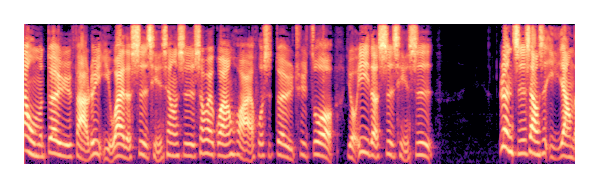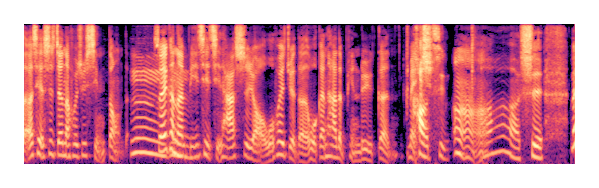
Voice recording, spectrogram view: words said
但我们对于法律以外的事情，像是社会关怀，或是对于去做有意义的事情，是认知上是一样的，而且是真的会去行动的。嗯，所以可能比起其他室友，我会觉得我跟他的频率更靠近。嗯嗯嗯，啊，是。那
